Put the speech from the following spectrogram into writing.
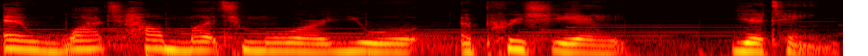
And watch how much more you will appreciate your team.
